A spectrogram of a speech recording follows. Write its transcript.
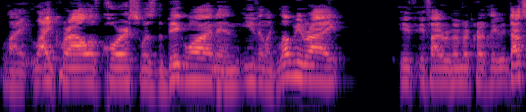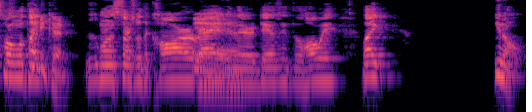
like like Growl, of course, was the big one, Mhm. and even like Love Me Right. If, if I remember correctly, that's the one with Pretty like good. the one that starts with a car, Yeah, right? And they're dancing through the hallway. Like, you know,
